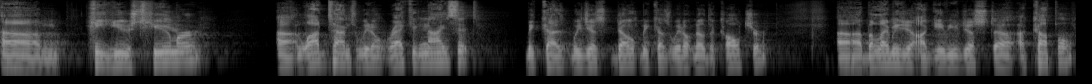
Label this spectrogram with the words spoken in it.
Um, he used humor. Uh, a lot of times we don't recognize it because we just don't because we don't know the culture. Uh, but let me, I'll give you just a, a couple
